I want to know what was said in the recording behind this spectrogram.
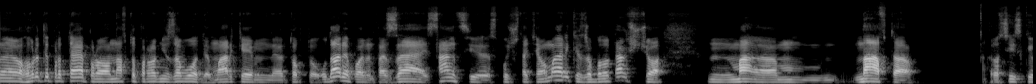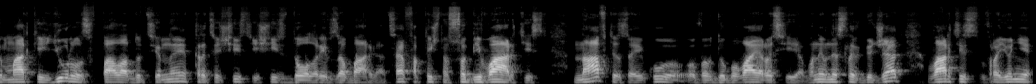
говорити про те, про нафтопереробні заводи, марки, тобто удари по НПЗ і санкції Сполучених Штатів Америки зробили так, що нафта російської марки Юрлс впала до ціни 36,6 доларів за барель. Це фактично собівартість нафти, за яку видобуває Росія. Вони внесли в бюджет вартість в районі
